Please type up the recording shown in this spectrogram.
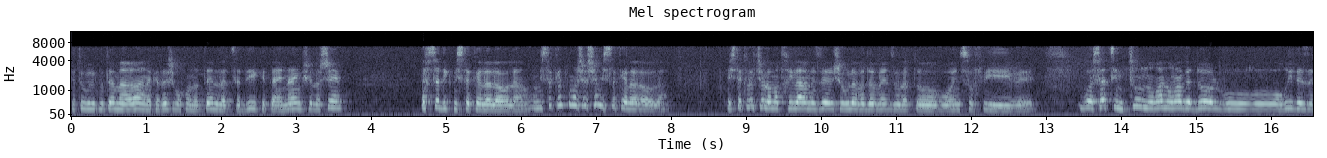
כתוב בליקוטי מהר"ן, הקדוש ברוך הוא נותן לצדיק את העיניים של השם. איך צדיק מסתכל על העולם? הוא מסתכל כמו שהשם מסתכל על העולם. ההסתכלות שלו מתחילה מזה שהוא לבדו ואין זולתו, והוא אינסופי, ו... והוא עשה צמצום נורא נורא גדול, והוא הוריד איזה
